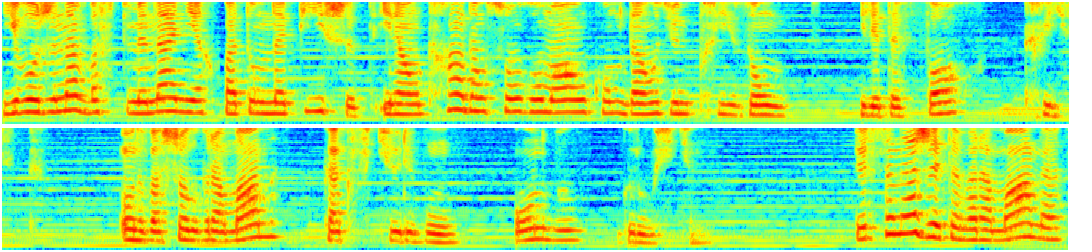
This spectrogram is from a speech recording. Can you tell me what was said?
Его жена в воспоминаниях потом напишет «Il entra dans son roman comme dans une prison. Il était fort triste». Он вошел в роман, как в тюрьму. Он был грустен. Персонажи этого романа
